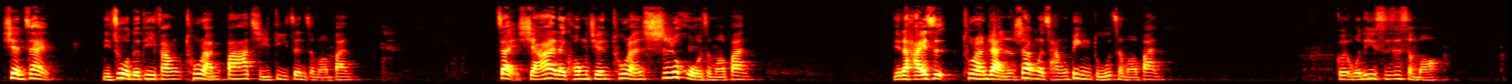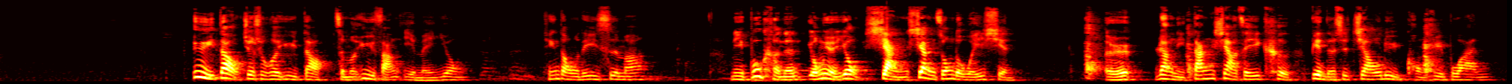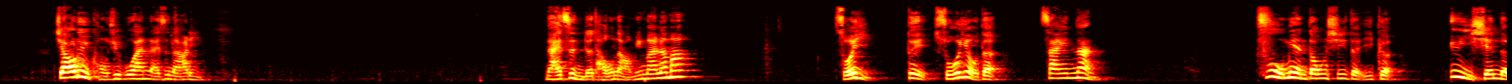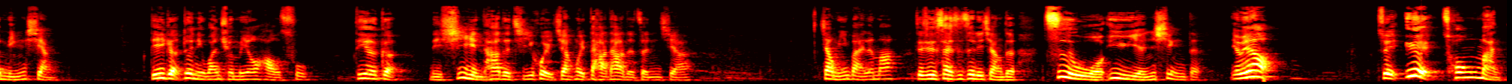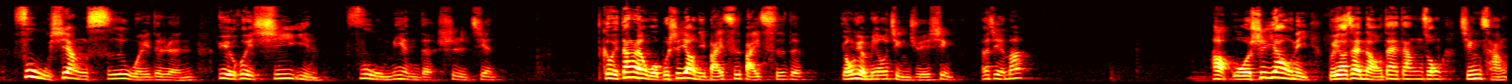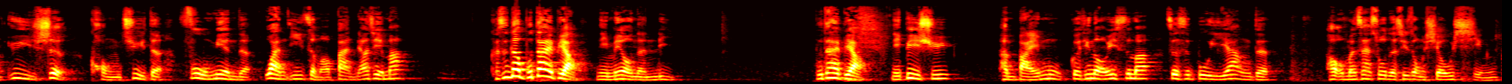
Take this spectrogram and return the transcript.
现在你坐的地方突然八级地震怎么办？在狭隘的空间突然失火怎么办？你的孩子突然染上了肠病毒怎么办？各位，我的意思是什么？遇到就是会遇到，怎么预防也没用。听懂我的意思吗？你不可能永远用想象中的危险，而让你当下这一刻变得是焦虑、恐惧、不安。焦虑、恐惧、不安来自哪里？来自你的头脑，明白了吗？所以，对所有的灾难、负面东西的一个预先的冥想，第一个对你完全没有好处；第二个，你吸引他的机会将会大大的增加。这样明白了吗？这就是赛斯这里讲的自我预言性的，有没有？所以，越充满负向思维的人，越会吸引负面的事件。各位，当然我不是要你白吃白吃的，永远没有警觉性，了解吗？好，我是要你不要在脑袋当中经常预设恐惧的、负面的，万一怎么办？了解吗？可是那不代表你没有能力，不代表你必须很白目。各位听懂我意思吗？这是不一样的。好，我们在说的是一种修行。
